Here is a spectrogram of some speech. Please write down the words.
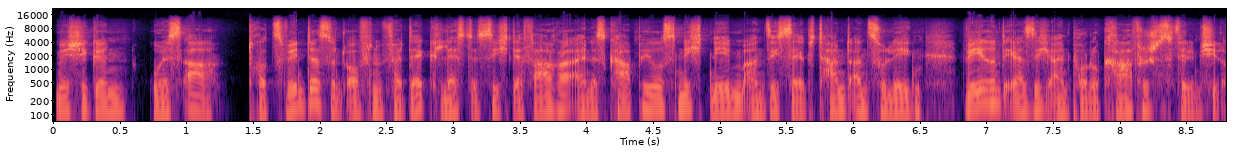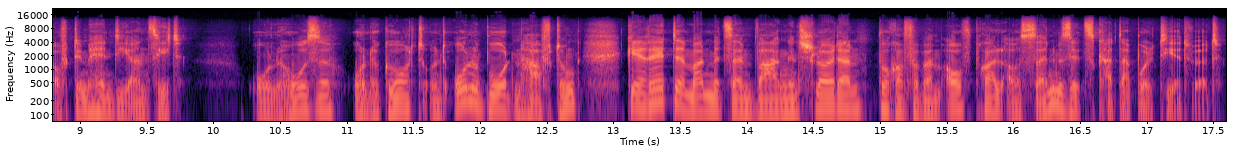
Michigan, USA. Trotz Winters und offenem Verdeck lässt es sich der Fahrer eines Cabrios nicht nehmen, an sich selbst Hand anzulegen, während er sich ein pornografisches Filmchen auf dem Handy ansieht. Ohne Hose, ohne Gurt und ohne Bodenhaftung gerät der Mann mit seinem Wagen ins Schleudern, worauf er beim Aufprall aus seinem Sitz katapultiert wird.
